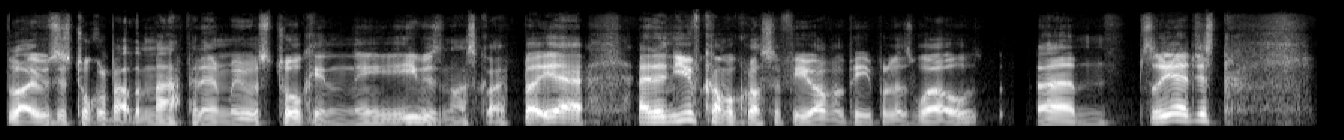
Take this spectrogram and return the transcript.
Like he was just talking about the map, and then we was talking. He, he was a nice guy, but yeah. And then you've come across a few other people as well. Um, so yeah, just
